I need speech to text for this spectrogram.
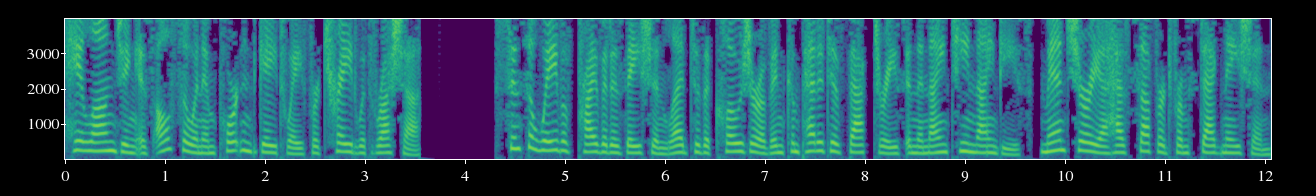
Heilongjiang is also an important gateway for trade with Russia. Since a wave of privatization led to the closure of incompetitive factories in the 1990s, Manchuria has suffered from stagnation.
